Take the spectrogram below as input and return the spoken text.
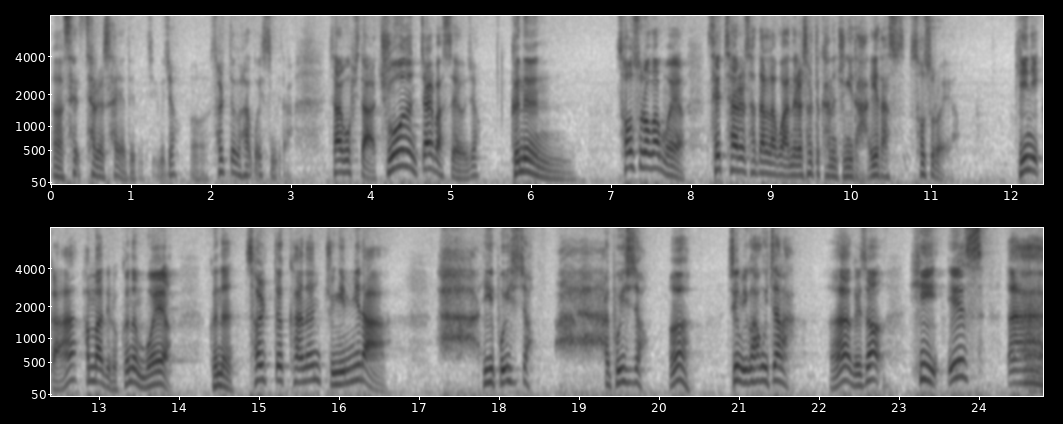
어, 새 차를 사야 되는지, 그죠? 어, 설득을 하고 있습니다. 잘 봅시다. 주어는 짧았어요, 그죠? 그는 서술어가 뭐예요? 새 차를 사달라고 아내를 설득하는 중이다. 이게 다 서- 서술어예요. 기니까 한마디로 그는 뭐예요? 그는 설득하는 중입니다. 하, 이게 보이시죠? 아, 보이시죠? 어, 지금 이거 하고 있잖아. 아, 그래서 he is 아,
